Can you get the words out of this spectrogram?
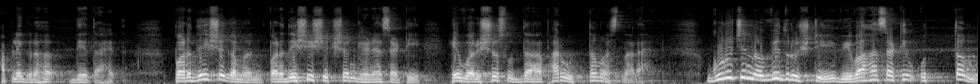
आपले ग्रह देत आहेत. परदेश गमन परदेशी शिक्षण घेण्यासाठी हे वर्षसुद्धा फार उत्तम असणार आहे. गुरुची नववी दृष्टी विवाहासाठी उत्तम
